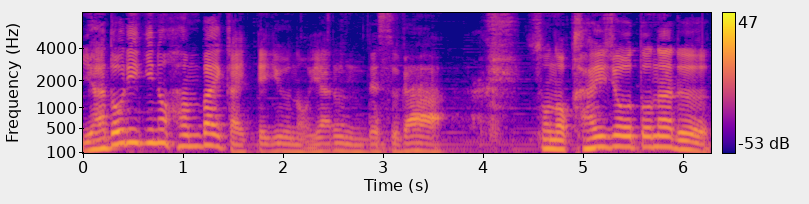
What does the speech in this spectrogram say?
宿り木の販売会っていうのをやるんですが、その会場となる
